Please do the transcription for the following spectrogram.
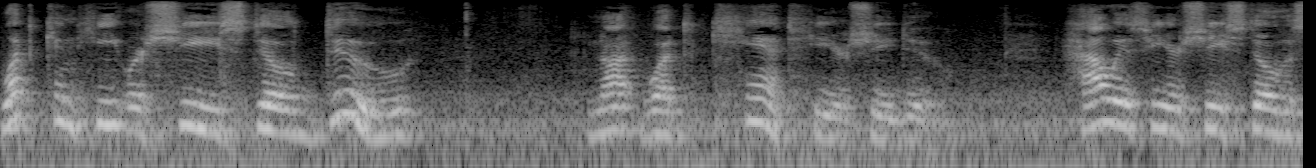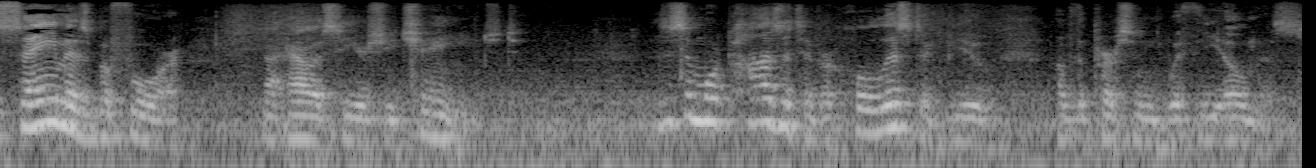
what can he or she still do, not what can't he or she do? How is he or she still the same as before, not how has he or she changed? This is a more positive or holistic view of the person with the illness.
